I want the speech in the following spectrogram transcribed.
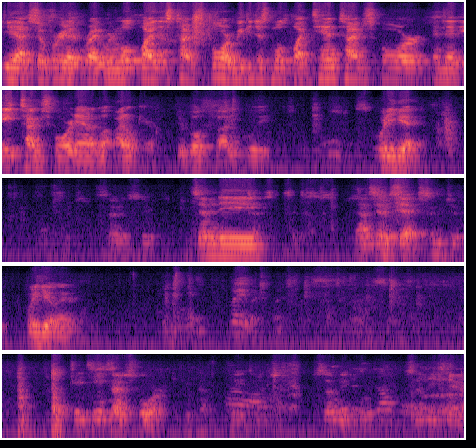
Yeah, so if we're gonna, right, we're gonna multiply this times four, we could just multiply ten times four and then eight times four and add them up. I don't care. They're both about equally. What do you get? Seventy-six. Seventy, not seventy-six. What do you get, Leonard? Wait, wait, Eighteen times four. wait. Seventy-four. Double it. Seventy-two.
